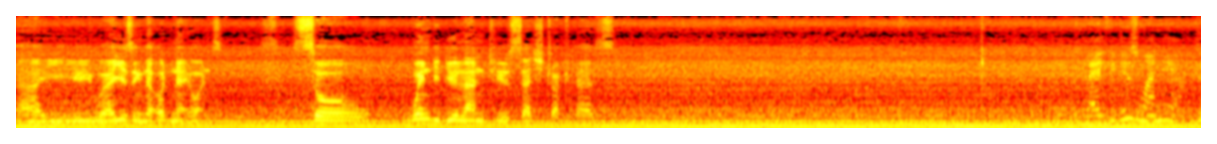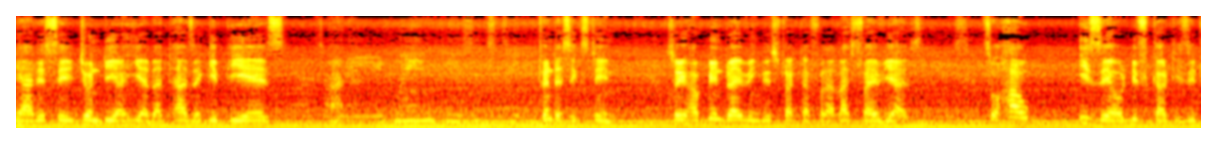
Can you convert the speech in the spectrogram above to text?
No. Uh, you, you were using the ordinary ones. So when did you learn to use such tractors? Like this one here. Yeah, this is John Deere here that has a GPS only 2016. 2016. So you have been driving this tractor for the last five years. So how easy or difficult is it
